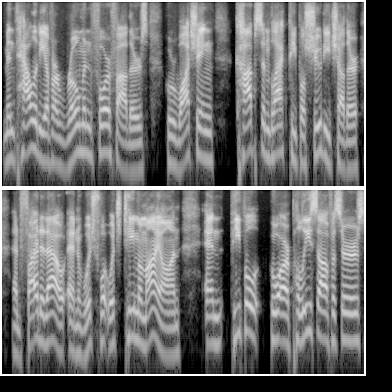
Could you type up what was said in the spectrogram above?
mentality of our Roman forefathers who were watching cops and black people shoot each other and fight it out and which which team am I on? And people who are police officers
